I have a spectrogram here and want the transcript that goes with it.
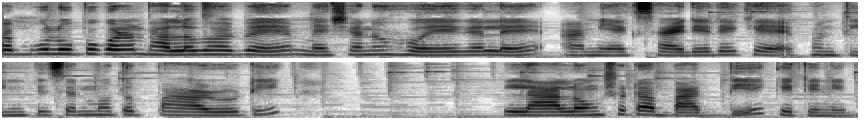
সবগুলো উপকরণ ভালোভাবে মেশানো হয়ে গেলে আমি এক সাইডে রেখে এখন তিন পিসের মতো পাউরুটি লাল অংশটা বাদ দিয়ে কেটে নিব।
